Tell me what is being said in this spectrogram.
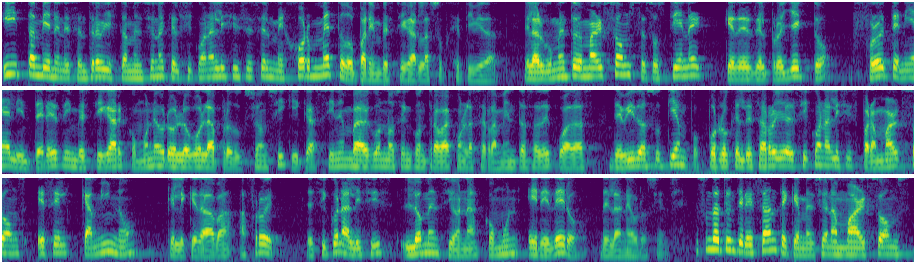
Y también en esa entrevista menciona que el psicoanálisis es el mejor método para investigar la subjetividad. El argumento de Mark Solms se sostiene que desde el proyecto Freud tenía el interés de investigar como neurólogo la producción psíquica, sin embargo no se encontraba con las herramientas adecuadas debido a su tiempo, por lo que el desarrollo del psicoanálisis para Mark Es el camino que le quedaba a Freud. El psicoanálisis lo menciona como un heredero de la neurociencia. Es un dato interesante que menciona Mark Solms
